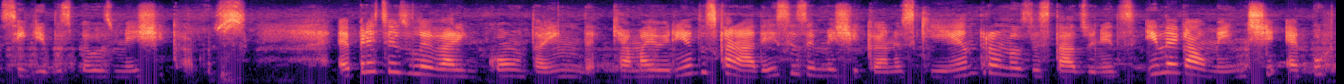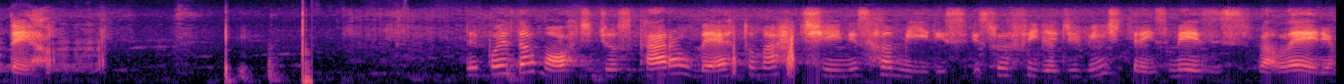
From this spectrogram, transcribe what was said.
seguidos pelos mexicanos. É preciso levar em conta ainda que a maioria dos canadenses e mexicanos que entram nos Estados Unidos ilegalmente é por terra. Depois da morte de Oscar Alberto Martínez Ramírez e sua filha de 23 meses, Valéria,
